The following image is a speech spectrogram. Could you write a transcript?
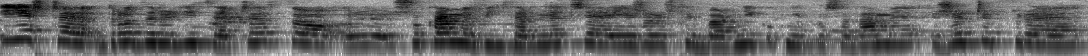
I jeszcze, drodzy rodzice, często y, szukamy w internecie, jeżeli już tych barwników nie posiadamy, rzeczy, które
